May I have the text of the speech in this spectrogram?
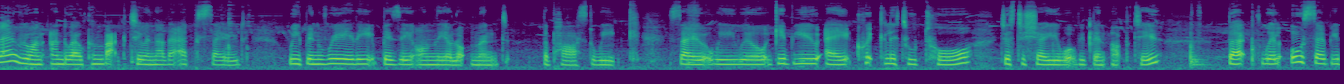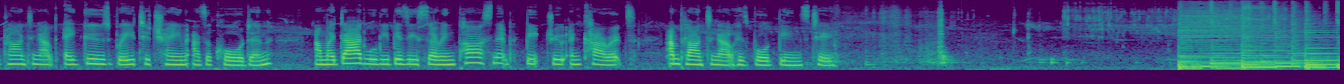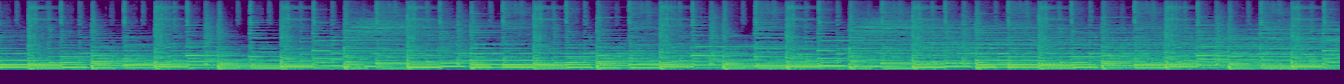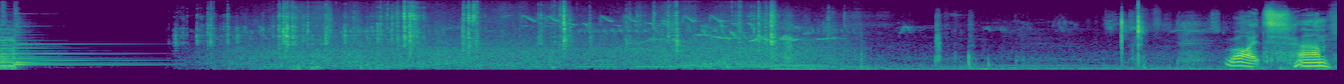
Hello everyone and welcome back to another episode. We've been really busy on the allotment the past week so we will give you a quick little tour just to show you what we've been up to but we'll also be planting out a gooseberry to train as a cordon and my dad will be busy sowing parsnip, beetroot and carrots and planting out his broad beans too. Right, um,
